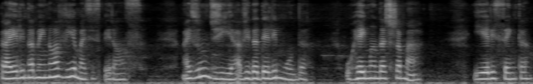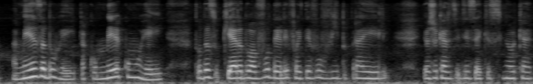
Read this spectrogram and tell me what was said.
Para ele também não havia mais esperança. Mas um dia a vida dele muda. O rei manda chamar. E ele senta à mesa do rei para comer com o rei, Todas o que era do avô dele foi devolvido para ele. E hoje eu quero te dizer que o Senhor quer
